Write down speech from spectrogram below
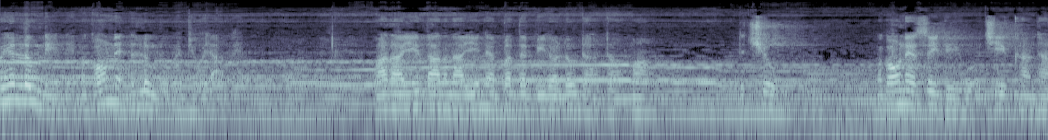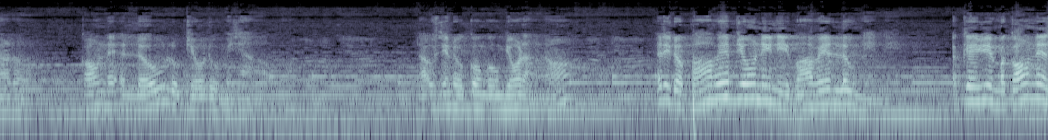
ပဲလုပ်နေနေမကောင်းတဲ့အလုပ်လို့ပဲပြောရမယ်ဘာသာရေးသာသနာရေးနဲ့ပတ်သက်ပြီးတော့လုပ်တာတောင်မှတချို့မကောင်းတဲ့စိတ်တွေကိုအခြေခံထားတော့ကောင်းတဲ့အလုပ်လို့ပြောလို့မရအောင်ဒါဦးဇင်းတို့ကုံကုံပြောတာနော်အဲ့ဒီတော့ဘာပဲပြောနေနေဘာပဲလုပ်နေနေအကယ်၍မကောင်းတဲ့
